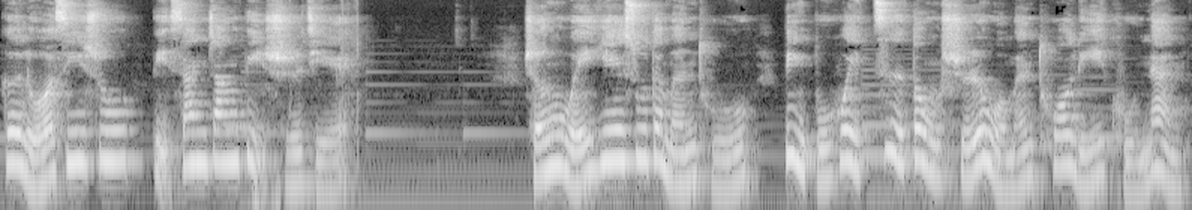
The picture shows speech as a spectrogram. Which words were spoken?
哥罗西书第三章第十节。成为耶稣的门徒，并不会自动使我们脱离苦难。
